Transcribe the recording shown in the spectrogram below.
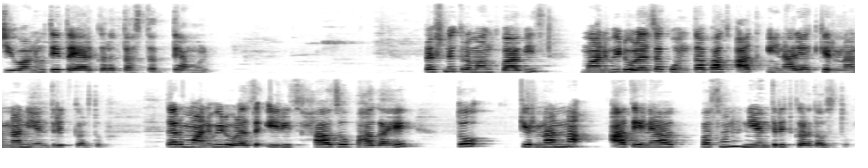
जीवाणू ते तयार करत असतात. त्यामुळे प्रश्न क्रमांक बावीस. मानवी डोळ्याचा कोणता भाग आत येणाऱ्या किरणांना नियंत्रित करतो? तर मानवी डोळ्याचा इरिस हा जो भाग आहे तो किरणांना आत पासून नियंत्रित करत असतो.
